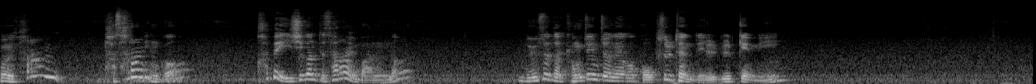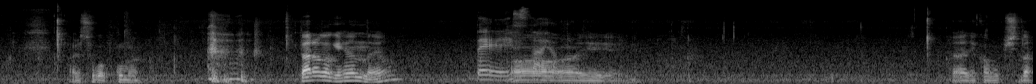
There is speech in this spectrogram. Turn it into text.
어, 사람 다 사람인가? 카페 이 시간대 사람이 많나? 근데 요새 다 경쟁전 해갖고 없을 텐데 일, 일겜이 알 수가 없구만. 따라가게 해놨나요? 네, 했어요. 아, 예, 예. 자, 이제 가봅시다.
